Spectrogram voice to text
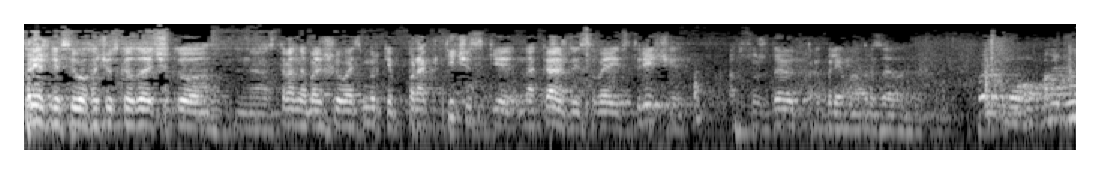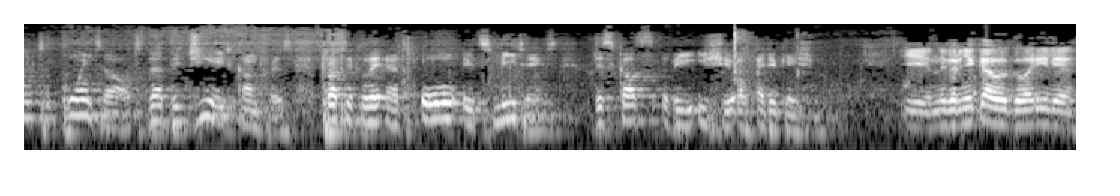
Прежде всего хочу сказать, что э, страны Большой Восьмерки практически на каждой своей встрече обсуждают проблемы образования. First of all, I'd like to point out that the G8 countries, practically at all its meetings, discuss the issue of education. И наверняка вы говорили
